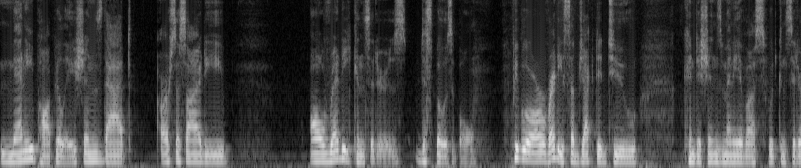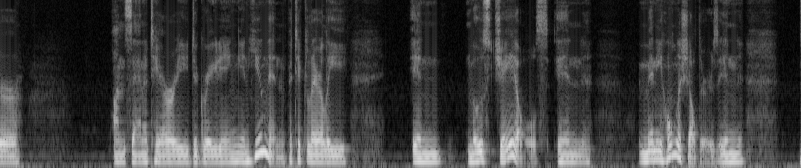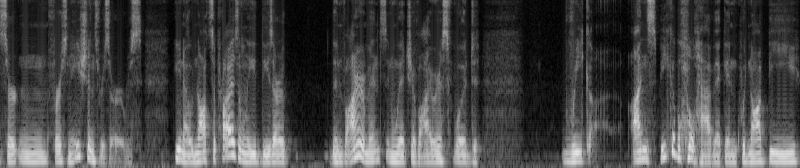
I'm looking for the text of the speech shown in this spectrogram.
many populations that our society already considers disposable? People are already subjected to conditions many of us would consider unsanitary, degrading, inhuman, particularly in most jails, in many homeless shelters, in certain First Nations reserves. You know, not surprisingly, these are the environments in which a virus would wreak unspeakable havoc and could not be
